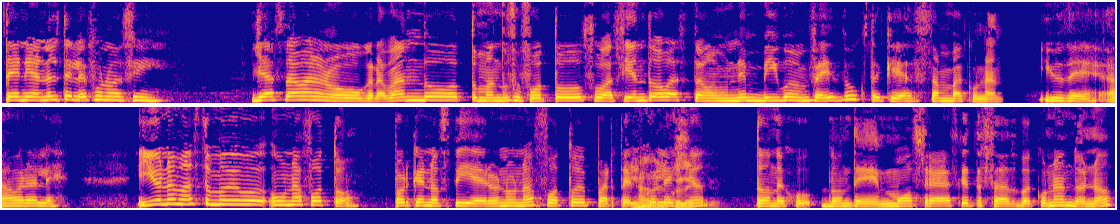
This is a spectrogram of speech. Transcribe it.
tenían el teléfono así. Ya estaban o grabando, tomándose fotos o haciendo hasta un en vivo en Facebook de que ya se están vacunando. Y yo de, ah, órale. Y yo nada más tomé una foto, porque nos pidieron una foto de parte del Ah, del colegio. Donde donde mostraras que te estabas vacunando, ¿no?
